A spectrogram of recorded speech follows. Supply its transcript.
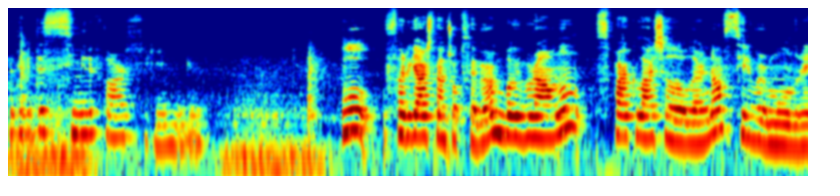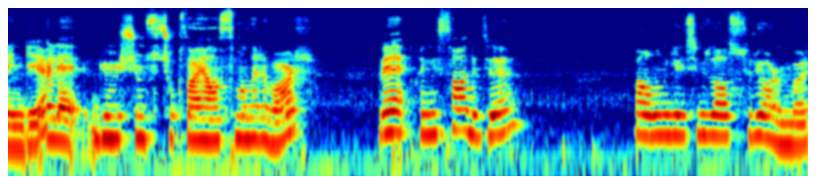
Hadi bir de simli far süreyim bugün. Bu farı gerçekten çok seviyorum. Bobbi Brown'un Sparkle Eyeshadow'larından Silver Moon rengi. Böyle gümüşümsü çok güzel yansımaları var. Ve hani sadece ben bunu gelişi güzel sürüyorum böyle.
